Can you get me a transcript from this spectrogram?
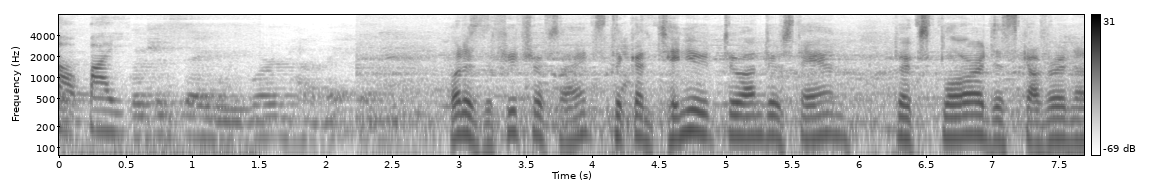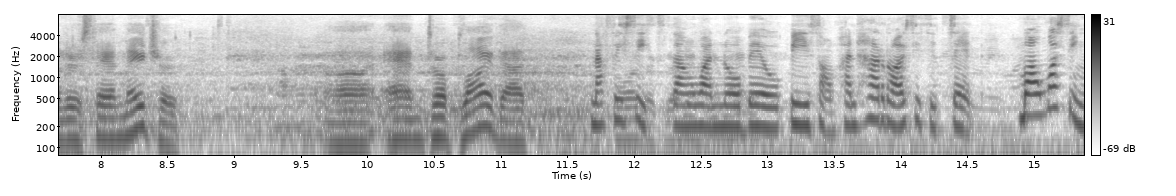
ต่อไป What is the future of science? To continue to understand, to explore, discover, and understand nature, uh, and to apply that นักฟิสิกส์รางวัลโนเบลปี 2547 มองว่าสิ่ง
